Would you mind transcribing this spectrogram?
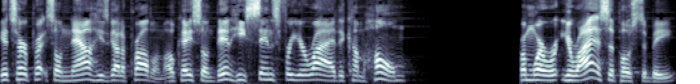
gets her pregnant. So now he's got a problem. Okay, so then he sends for Uriah to come home from where Uriah is supposed to be,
